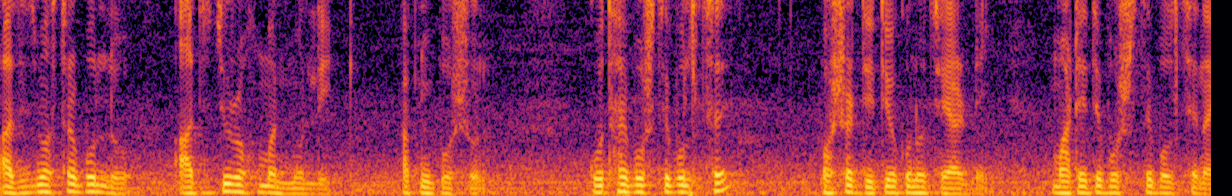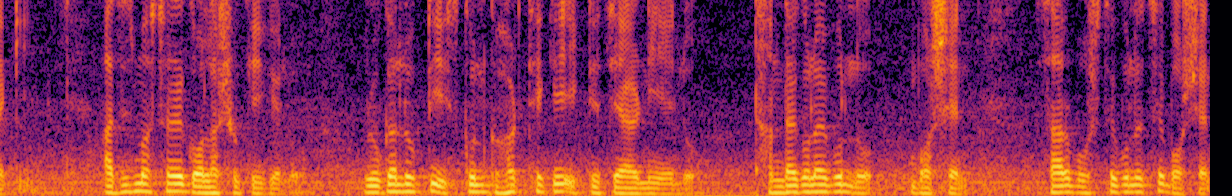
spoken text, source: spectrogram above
আজিজ মাস্টার বলল আজিজুর রহমান মল্লিক, আপনি বসুন। কোথায় বসতে বলছে? বসার দ্বিতীয় কোনো চেয়ার নেই। মাটিতে বসতে বলছে নাকি? আজিজ মাস্টারের গলা শুকিয়ে গেল। রোগা লোকটি স্কুল ঘর থেকে একটি চেয়ার নিয়ে এলো। ঠান্ডা গলায় বলল, বসেন। স্যার, বসতে বলেছে, বসেন।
